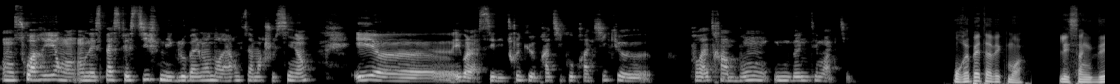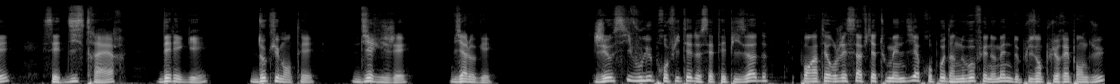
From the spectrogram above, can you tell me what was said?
en soirée, en, espace festif, mais globalement dans la rue, ça marche aussi. Hein. Et, euh, et, voilà, c'est des trucs pratico-pratiques pour être un bon, une bonne témoin active. On répète avec moi. Les 5 D, c'est distraire, déléguer, documenter, diriger, dialoguer. J'ai aussi voulu profiter de cet épisode pour interroger Safia Toumendi à propos d'un nouveau phénomène de plus en plus répandu,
